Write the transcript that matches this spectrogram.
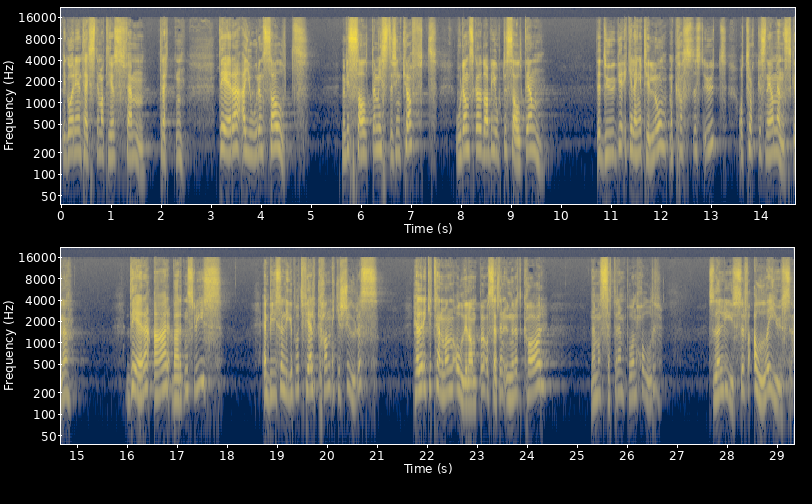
Vi går i en tekst i Matteus 5, 13. Dere er jordens salt. Men hvis saltet mister sin kraft, hvordan skal det da bli gjort til salt igjen? Det duger ikke lenger til noe, men kastes ut og tråkkes ned av menneskene. Dere er verdens lys. En by som ligger på et fjell, kan ikke skjules. Heller ikke tenner man en oljelampe og setter den under et kar. Nei, man setter den på en holder, så den lyser for alle i huset.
